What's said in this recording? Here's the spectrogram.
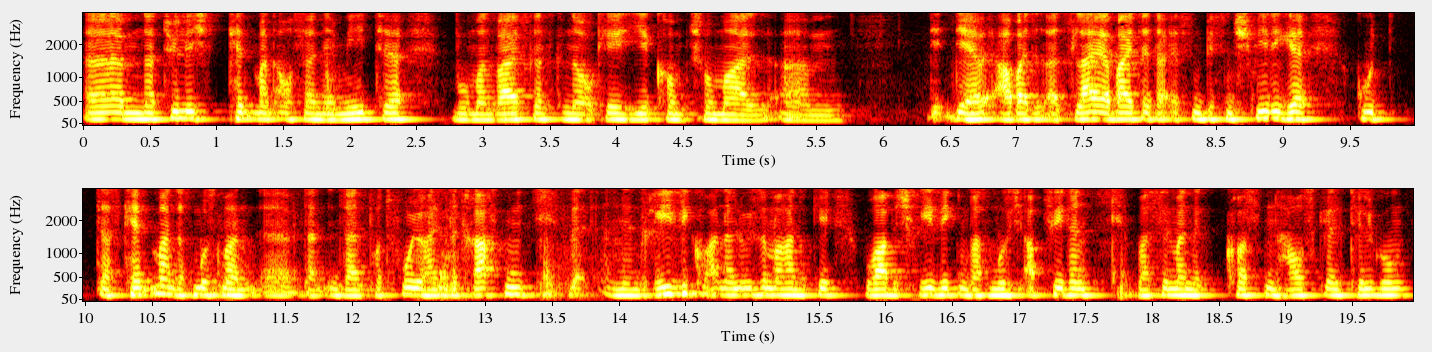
Ähm, natürlich kennt man auch seine Miete, wo man weiß ganz genau, okay, hier kommt schon mal, ähm, der arbeitet als Leiharbeiter, da ist ein bisschen schwieriger. Gut, das kennt man, das muss man äh, dann in seinem Portfolio halt betrachten, eine Risikoanalyse machen, okay, wo habe ich Risiken, was muss ich abfedern, was sind meine Kosten, Hausgeld, Tilgung.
